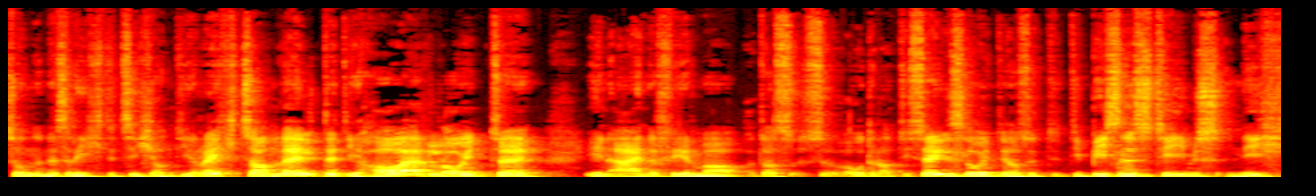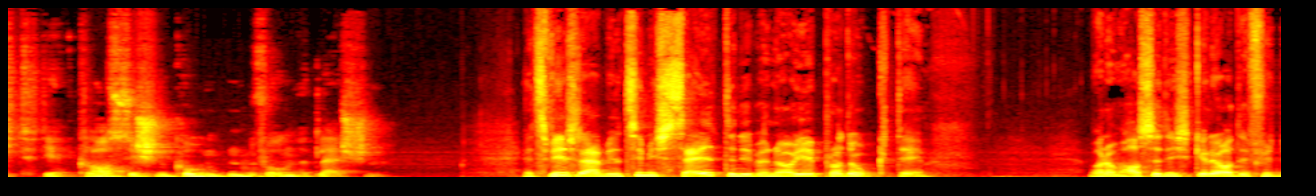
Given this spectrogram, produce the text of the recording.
sondern es richtet sich an die Rechtsanwälte, die HR-Leute in einer Firma, das, oder an die Sales-Leute, also die Business-Teams, nicht die klassischen Kunden von Atlassian. Jetzt wir schreiben ja ziemlich selten über neue Produkte. Warum hast du dich gerade für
